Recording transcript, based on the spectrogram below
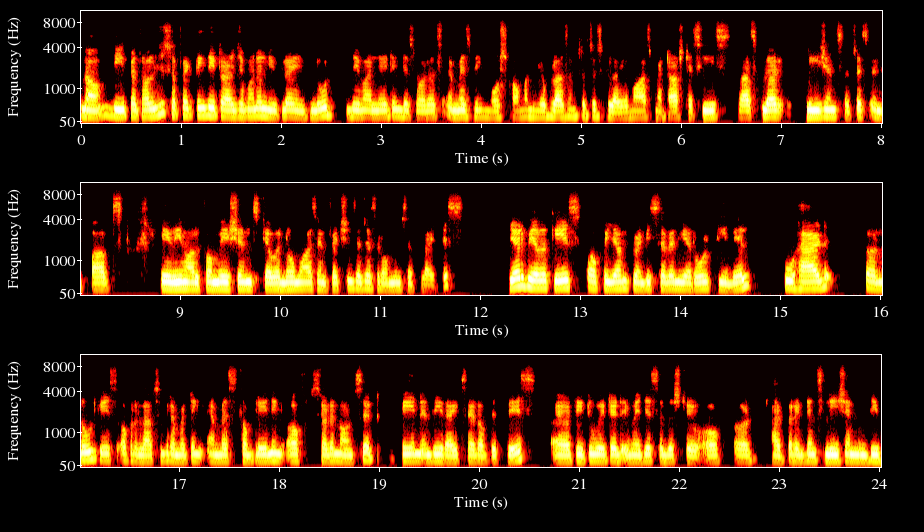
Now, the pathologies affecting the trigeminal nuclei include the disorders, MS being most common, neoplasms such as gliomas, metastases, vascular lesions such as infarcts, AV malformations, cavernomas, infections such as rhombencephalitis. Here we have a case of a young 27-year-old female who had a known case of relapsing remitting MS complaining of sudden onset pain in the right side of the face. Uh, T2-weighted images suggestive of a hyperintense lesion in the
